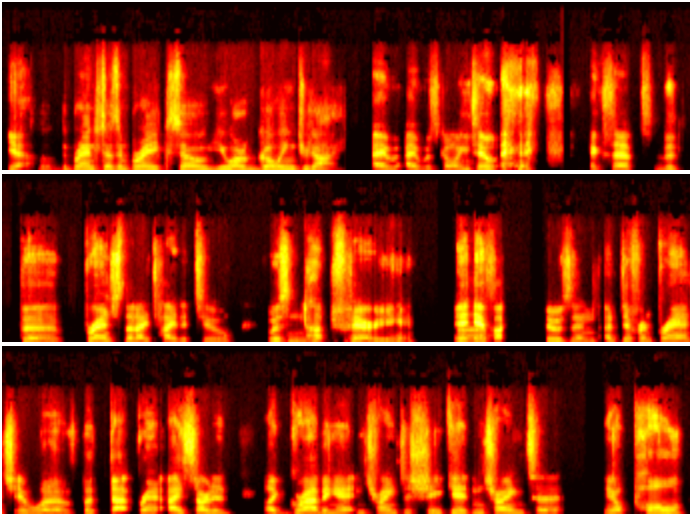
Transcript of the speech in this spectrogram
yeah the branch doesn't break so you are going to die i i was going to except the the branch that i tied it to was not very uh, if I chosen a different branch, it would have. But that branch, I started like grabbing it and trying to shake it and trying to, you know, pull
